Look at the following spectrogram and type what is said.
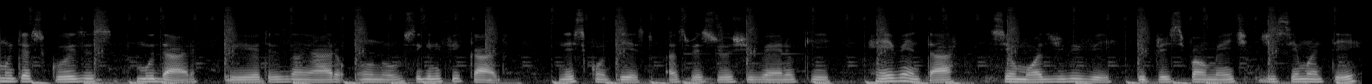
Muitas coisas mudaram e outras ganharam um novo significado. Nesse contexto, as pessoas tiveram que reinventar seu modo de viver e principalmente de se manter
